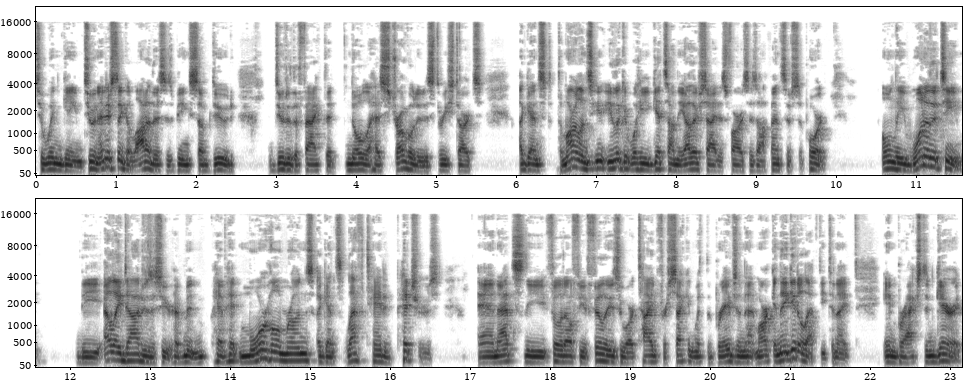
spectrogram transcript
to win game two. And I just think a lot of this is being subdued due to the fact that Nola has struggled in his three starts against the Marlins. You, you, look at what he gets on the other side as far as his offensive support. Only one other team, the LA Dodgers this year, have been have hit more home runs against left-handed pitchers and that's the Philadelphia Phillies, who are tied for second with the Braves in that mark, and they get a lefty tonight in Braxton Garrett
